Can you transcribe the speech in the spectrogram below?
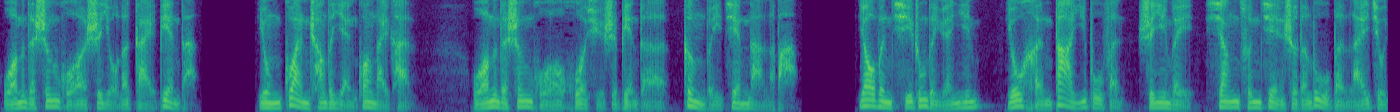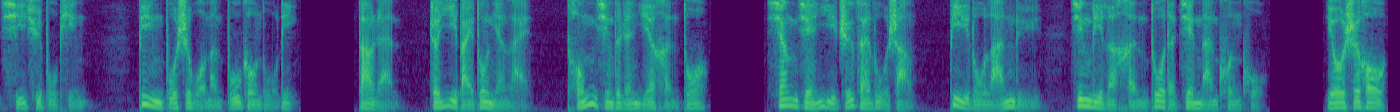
我们的生活是有了改变的。用惯常的眼光来看，我们的生活或许是变得更为艰难了吧？要问其中的原因，有很大一部分是因为乡村建设的路本来就崎岖不平，并不是我们不够努力。当然，这一百多年来，同行的人也很多。相见一直在路上，筚路蓝缕，经历了很多的艰难困苦，有时候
